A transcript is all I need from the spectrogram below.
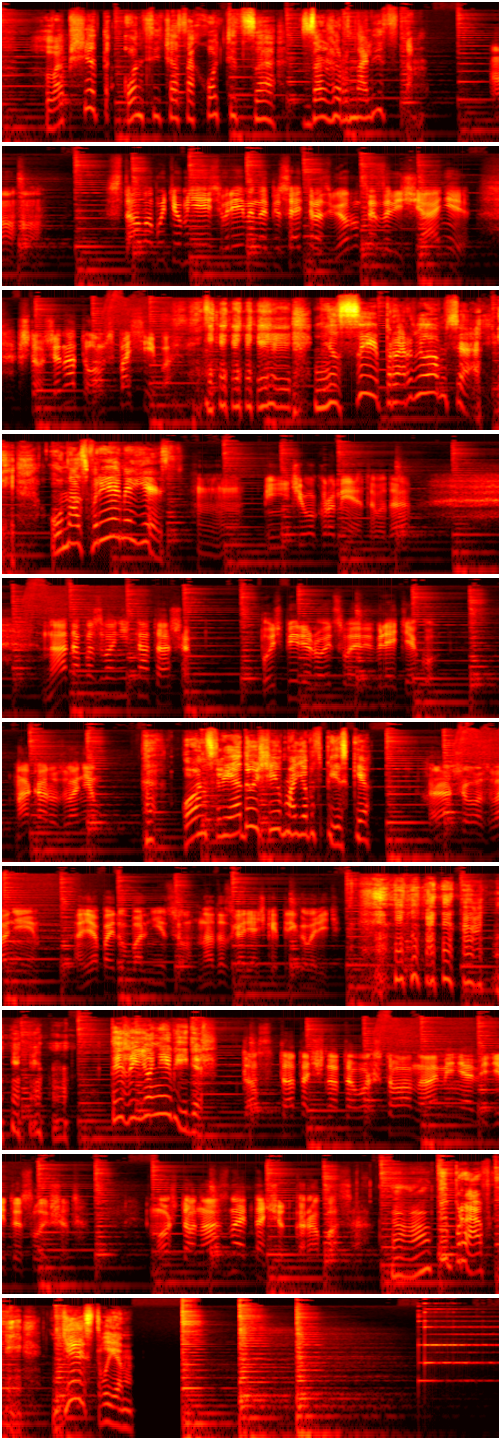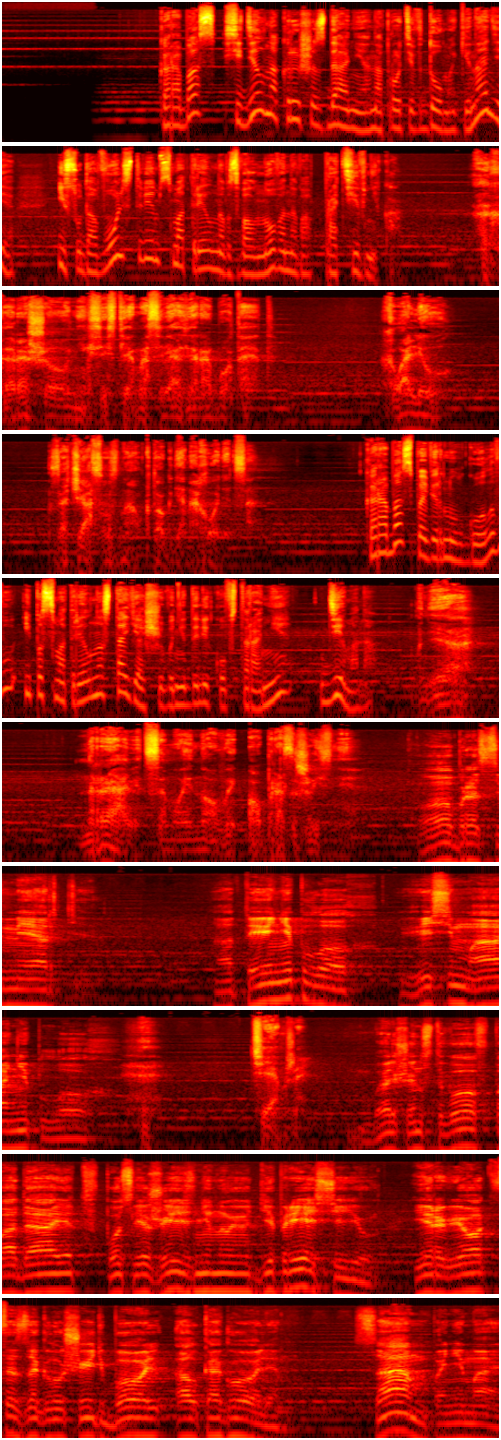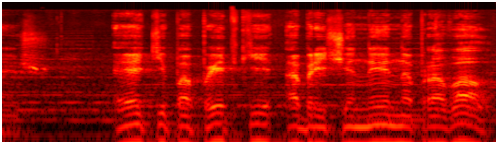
вообще-то он сейчас охотится за журналистом. Ага. Стало быть, у меня есть время написать развернутое завещание. Что ж, и на том спасибо. Не ссы, прорвемся. У нас время есть. Ничего кроме этого, да? Надо позвонить Наташе. Пусть перероет свою библиотеку. Макару звонил? Он следующий в моем списке. Хорошо, звони. А я пойду в больницу. Надо с горячкой переговорить. Ты же ее не видишь. Достаточно того, что она меня видит и слышит. Может, она знает насчет Карабаса? Ты прав. Действуем. Карабас сидел на крыше здания напротив дома Геннадия и с удовольствием смотрел на взволнованного противника. А хорошо у них система связи работает. Хвалю. За час узнал, кто где находится. Карабас повернул голову и посмотрел на стоящего недалеко в стороне демона. Мне нравится мой новый образ жизни. Образ смерти. А ты неплох, весьма неплох. Чем же? Большинство впадает в послежизненную депрессию и рвется заглушить боль алкоголем. Сам понимаешь, эти попытки обречены на провал.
